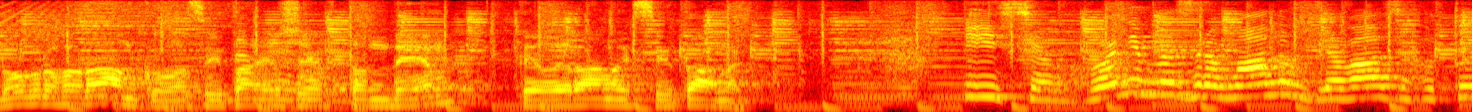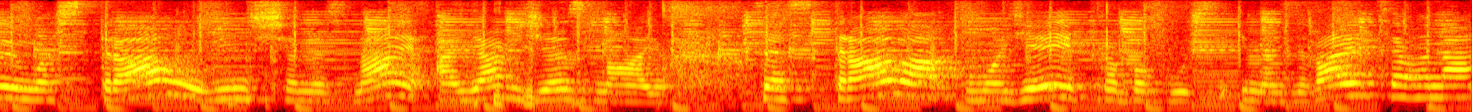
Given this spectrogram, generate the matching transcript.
Доброго ранку! Вас вітає шеф Тандем, телеранок світанок. І сьогодні ми з Романом для вас готуємо страву. Він ще не знає, а я вже знаю. Це страва моєї прабабусі. І називається вона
